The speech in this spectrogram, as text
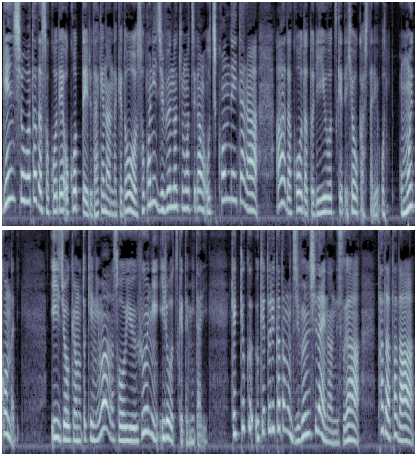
現象はただそこで起こっているだけなんだけど、そこに自分の気持ちが落ち込んでいたら、ああだこうだと理由をつけて評価したり、思い込んだり、いい状況の時にはそういう風に色をつけてみたり、結局受け取り方も自分次第なんですが、ただただ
